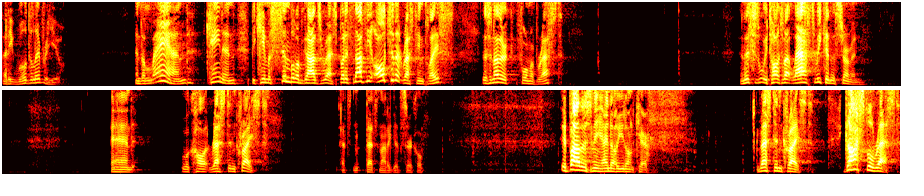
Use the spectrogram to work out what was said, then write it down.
that he will deliver you. And the land, Canaan, became a symbol of God's rest. But it's not the ultimate resting place. There's another form of rest. And this is what we talked about last week in the sermon. And we'll call it rest in Christ. That's, that's not a good circle. It bothers me. I know you don't care. Rest in Christ. Gospel rest.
